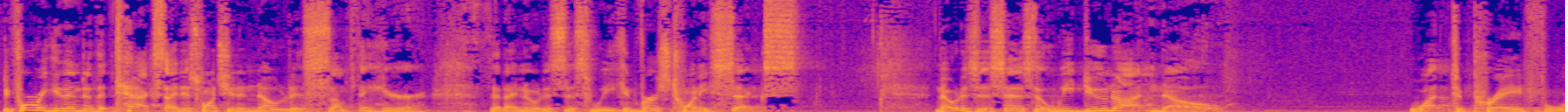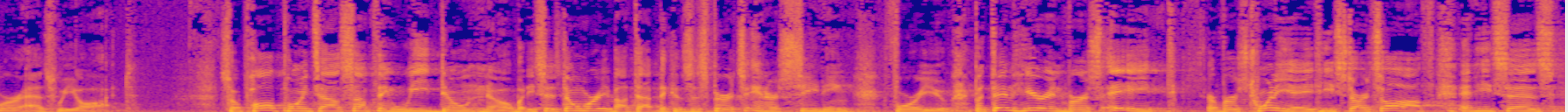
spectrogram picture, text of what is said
Before we get into the text, I just want you to notice something here that I noticed this week. In verse 26, notice it says that we do not know what to pray for as we ought. So Paul points out something we don't know, but he says, don't worry about that because the Spirit's interceding for you. But then here in verse 8, or verse 28, he starts off and he says,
